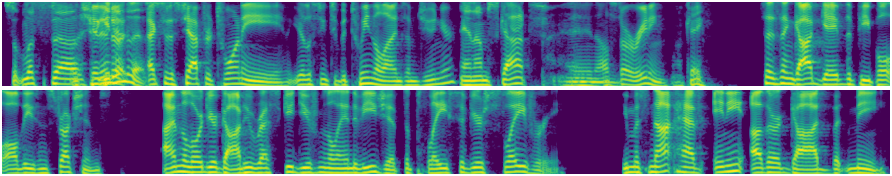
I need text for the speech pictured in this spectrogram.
So let's, uh, Let's get into, it. this. Exodus chapter 20. You're listening to Between the Lines. I'm Junior, And I'm Scott. and I'll start reading. Okay. It says, Then God gave the people all these instructions I am the Lord your God who rescued you from the land of Egypt, the place of your slavery. You must not have any other God but me.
